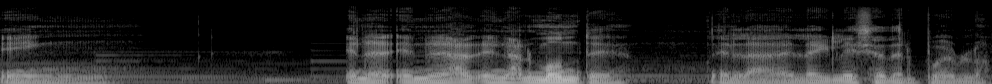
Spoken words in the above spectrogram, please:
en, en, en, Almonte, en la, iglesia del pueblo.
